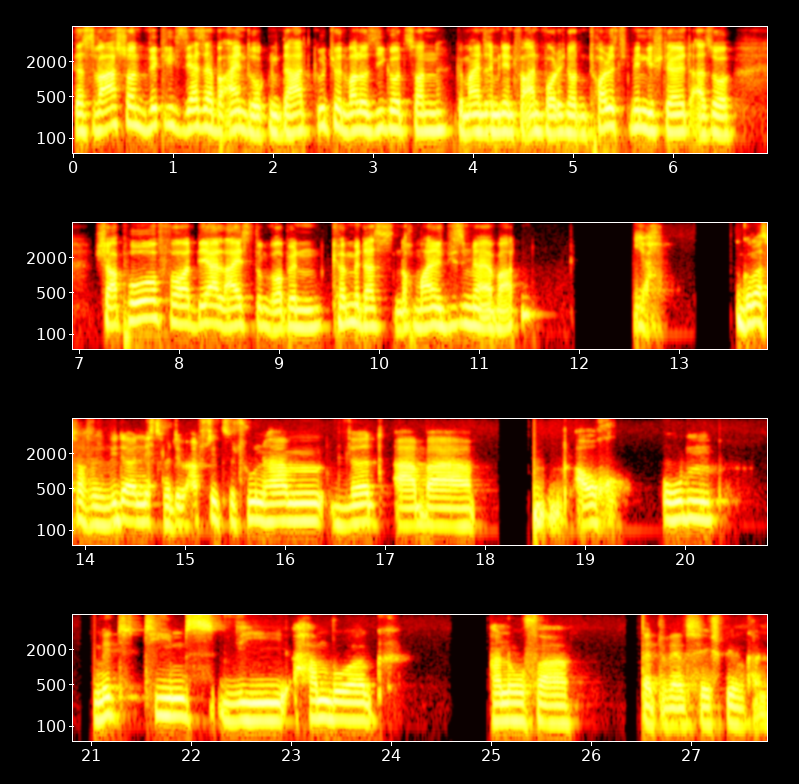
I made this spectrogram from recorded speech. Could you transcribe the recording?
Das war schon wirklich sehr, sehr beeindruckend. Da hat Gudjon Valo Sigurdsson gemeinsam mit den Verantwortlichen dort ein tolles Team hingestellt. Also Chapeau vor der Leistung, Robin. Können wir das nochmal in diesem Jahr erwarten? Ja. Gummersbach wird wieder nichts mit dem Abstieg zu tun haben, wird aber auch oben mit Teams wie Hamburg, Hannover wettbewerbsfähig spielen können.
